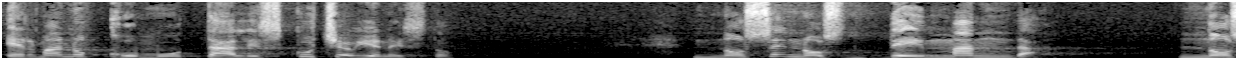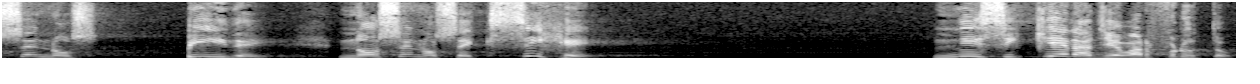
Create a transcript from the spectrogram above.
hermano, como tal, escuche bien esto, no se nos demanda, no se nos pide, no se nos exige ni siquiera llevar fruto.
